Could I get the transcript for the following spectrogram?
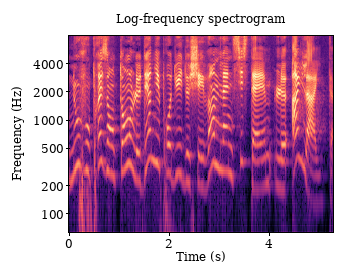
Nous vous présentons le dernier produit de chez Van System, le Highlight.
